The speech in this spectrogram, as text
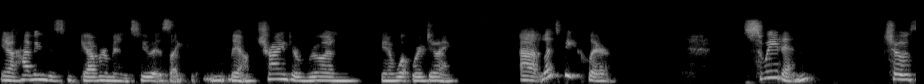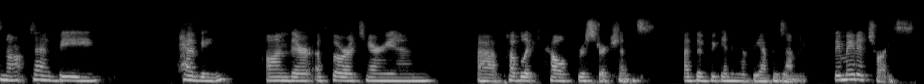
you know having this government too is like you know trying to ruin you know what we're doing. Uh, let's be clear. Sweden chose not to be heavy on their authoritarian uh, public health restrictions at the beginning of the epidemic. They made a choice.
